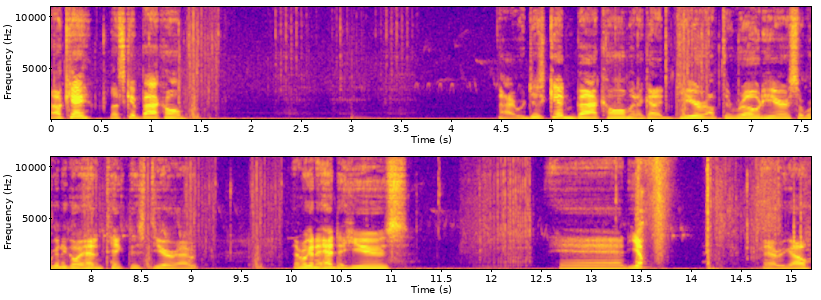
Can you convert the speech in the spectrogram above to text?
Okay, let's get back home. All right, we're just getting back home, and I got a deer up the road here, so we're going to go ahead and take this deer out. Then we're going to head to Hugh's. And, yep. There we go.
